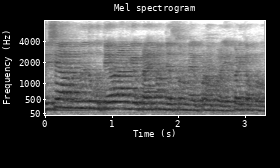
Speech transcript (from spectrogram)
విషయాల ముందుకు తేవడానికి ప్రయత్నం చేస్తున్నాం ఎప్పుడప్పుడు ఎప్పటికప్పుడు.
